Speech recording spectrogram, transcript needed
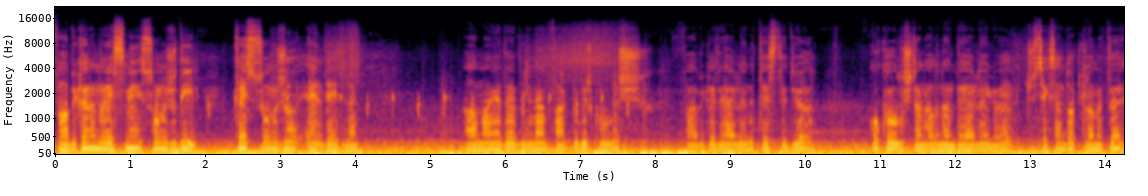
fabrikanın resmi sonucu değil. Test sonucu elde edilen. Almanya'da bilinen farklı bir kuruluş fabrika değerlerini test ediyor. O kuruluştan alınan değerlere göre 384 kilometre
